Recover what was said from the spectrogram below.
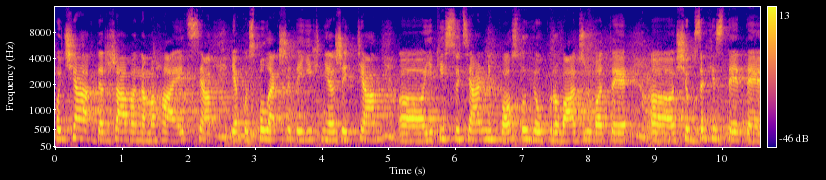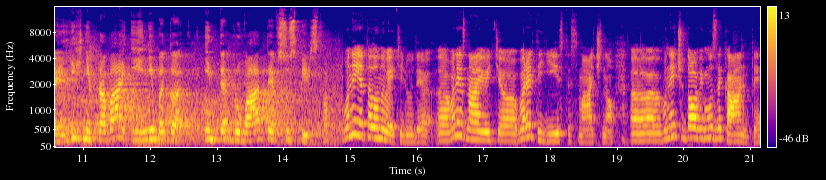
Хоча держава намагається якось полегшити їхнє життя, е, якісь соціальні послуги впроваджувати, е, щоб захистити їхні права і нібито інтегрувати в суспільство. Вони є талановиті люди. Е, Вони знають е, варити їсти смачно. е, Вони чудові музиканти.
